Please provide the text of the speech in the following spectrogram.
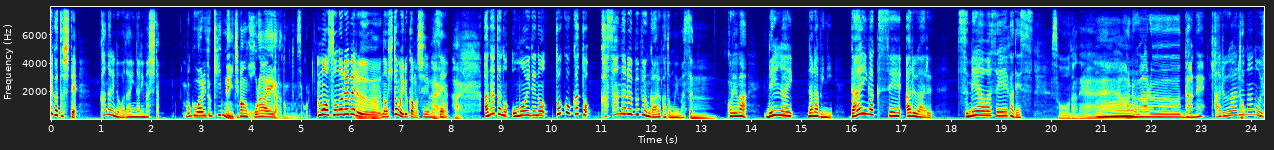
映画としてかなりの話題になりました。僕割と近年一番ホラー映画だと思ってますよこれ。もうそのレベルの人もいるかもしれません。はいはいあなたの思い出のどこかと重なる部分があるかと思います。うんこれは恋愛並びに大学生あるある詰め合わせ映画です。そうだね。うん。あるあるだね。あるあるなのよ。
